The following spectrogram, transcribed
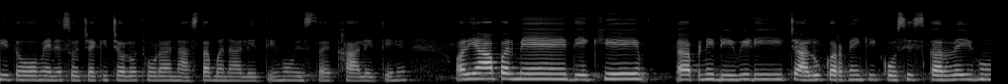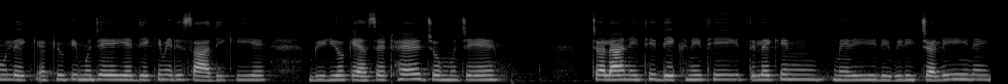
थी तो मैंने सोचा कि चलो थोड़ा नाश्ता बना लेती हूँ, इससे खा लेते हैं। और यहाँ पर मैं देखिए अपनी डीवीडी चालू करने की कोशिश कर रही हूँ लेकिन क्योंकि मुझे ये देखिए मेरी शादी की ये वीडियो कैसेट है, जो मुझे चलानी थी, देखनी थी, लेकिन मेरी डीवीडी चली ही नहीं।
